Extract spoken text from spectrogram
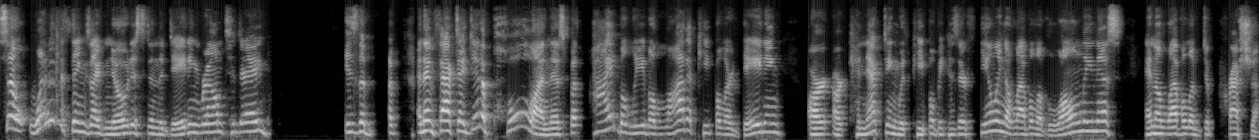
So, one of the things I've noticed in the dating realm today is the uh, and in fact i did a poll on this but i believe a lot of people are dating are are connecting with people because they're feeling a level of loneliness and a level of depression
